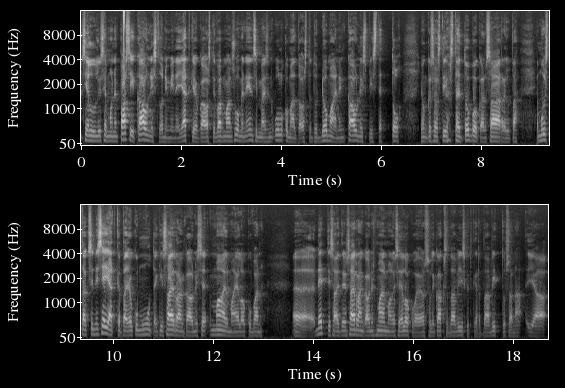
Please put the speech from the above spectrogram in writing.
siellä oli semmoinen Pasi Kaunisto-niminen jätkä, joka osti varmaan Suomen ensimmäisen ulkomailta ostetun domainin kaunis.to, jonka se osti jostain Tobokan saarelta. Ja muistaakseni se jätkä tai joku muu teki sairaankaunis maailma-elokuvan, nettisaitin sairaankaunis maailma oli se elokuva, jossa oli 250 kertaa vittusana, ja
